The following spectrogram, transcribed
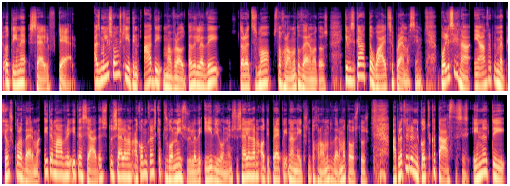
ότι είναι self-care. Α μιλήσω όμως και για την αντιμαυρότητα, δηλαδή το ρατσισμό στο χρώμα του δέρματος και φυσικά το white supremacy. Πολύ συχνά οι άνθρωποι με πιο σκούρο δέρμα, είτε μαύροι είτε ασιάτες, τους έλεγαν, ακόμη και από τους γονείς τους, δηλαδή οι ίδιοι γονείς τους, έλεγαν ότι πρέπει να ανοίξουν το χρώμα του δέρματός τους. Απλά το ειρωνικό της κατάστασης είναι ότι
